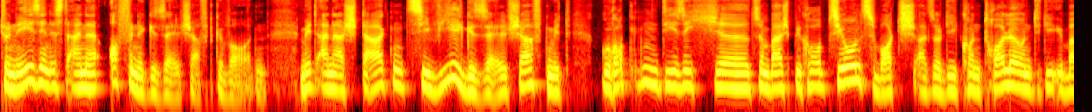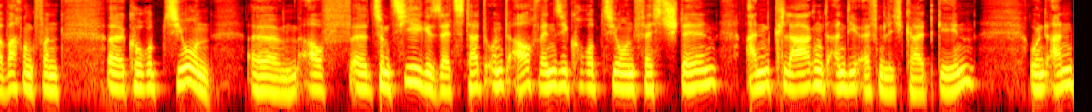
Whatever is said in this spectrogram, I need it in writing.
Tunesien ist eine offene Gesellschaft geworden, mit einer starken Zivilgesellschaft, mit Gruppen, die sich äh, zum Beispiel Korruptionswatch, also die Kontrolle und die Überwachung von äh, Korruption ähm, auf, äh, zum Ziel gesetzt hat und auch wenn sie Korruption feststellen, anklagend an die Öffentlichkeit gehen und an,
